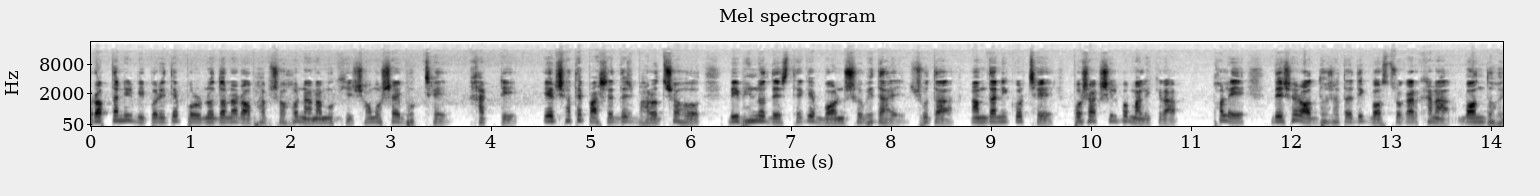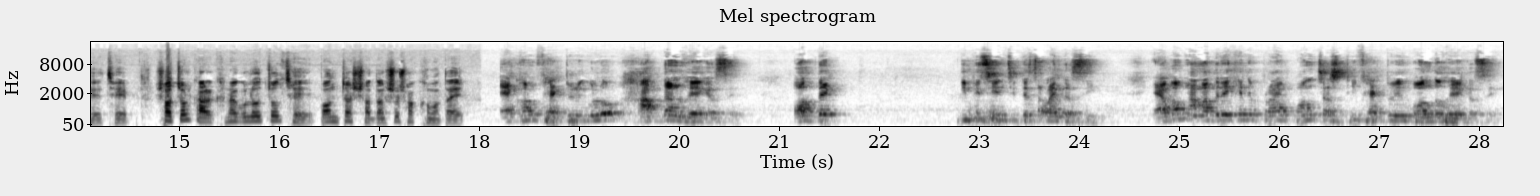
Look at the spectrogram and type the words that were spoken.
রপ্তানির বিপরীতে পূর্ণদনার অভাবসহ নানামুখী সমস্যায় ভুগছে খাতটি এর সাথে পাশের দেশ ভারতসহ বিভিন্ন দেশ থেকে বন সুবিধায় সুতা আমদানি করছে পোশাক শিল্প মালিকরা। ফলে দেশের অর্ধ শতাধিক বস্ত্র কারখানা বন্ধ হয়েছে। সচল কারখানাগুলো চলছে পঞ্চাশ শতাংশ সক্ষমতায়। এখন ফ্যাক্টরিগুলো হাফ ডান হয়ে গেছে। অর্ধেক ইফিসিয়েন্সিতে চালাইতেছি। এবং আমাদের এখানে প্রায় পঞ্চাশটি ফ্যাক্টরি বন্ধ হয়ে গেছে।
